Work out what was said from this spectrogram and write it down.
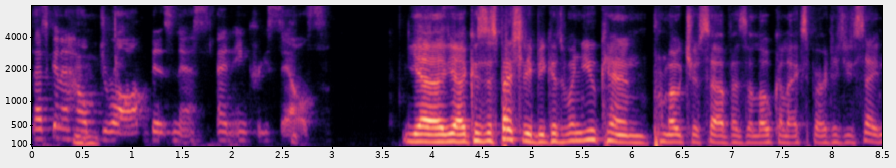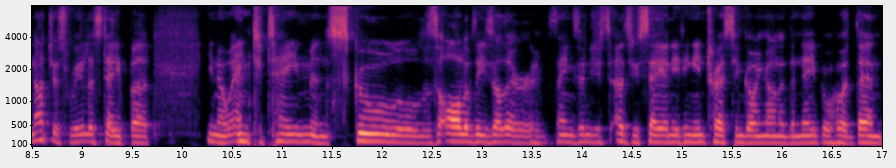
that's going to help draw business and increase sales. Yeah, yeah, because especially because when you can promote yourself as a local expert, as you say, not just real estate, but you know, entertainment, schools, all of these other things, and just as you say, anything interesting going on in the neighborhood, then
